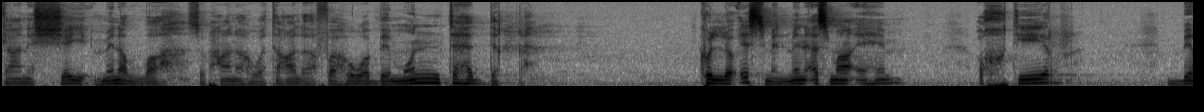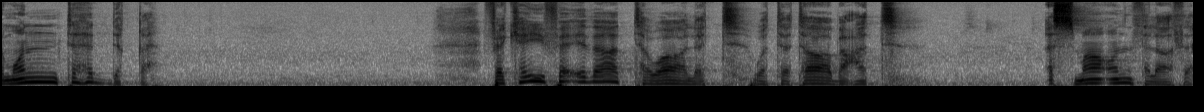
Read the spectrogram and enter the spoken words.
كان الشيء من الله سبحانه وتعالى فهو بمنتهى الدقة. كل اسم من أسمائهم أختير بمنتهى الدقة. فكيف إذا توالت وتتابعت أسماء ثلاثة؟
